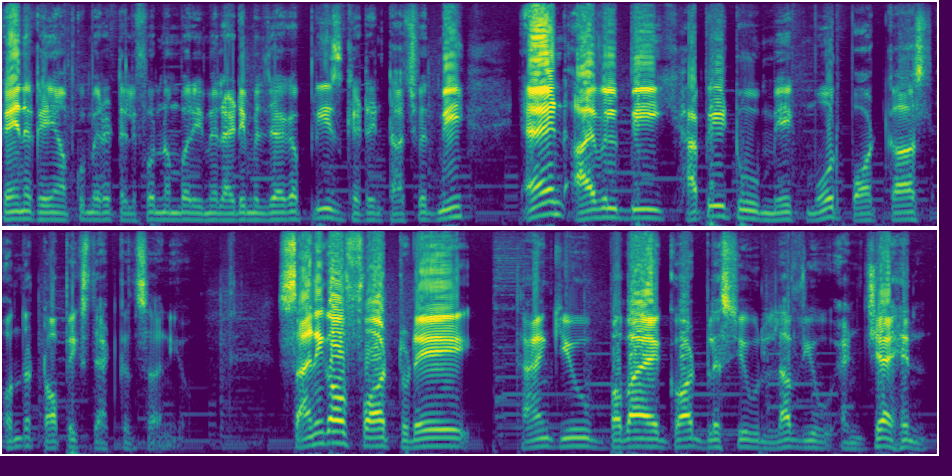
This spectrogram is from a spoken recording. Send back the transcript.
कहीं ना कहीं आपको मेरा टेलीफोन नंबर ईमेल आईडी मिल जाएगा। Please get in touch with me and I will be happy to make more podcast on the topics that concern you signing off for today thank you bye God bless you love you and Jai Hind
